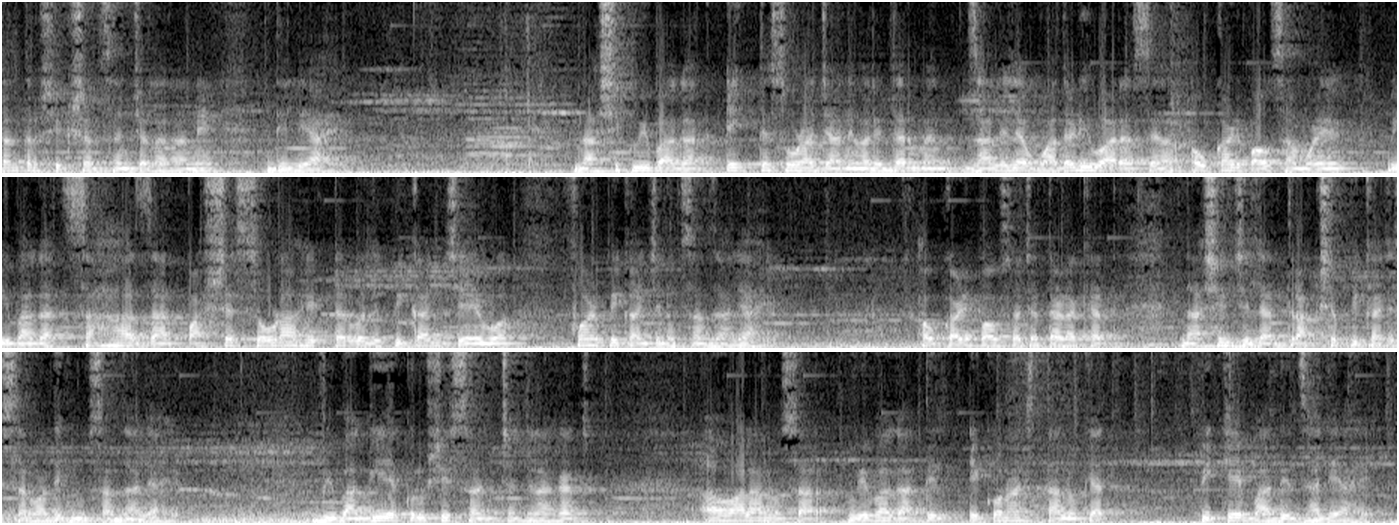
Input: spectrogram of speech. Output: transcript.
तंत्र शिक्षण संचालनाने दिली आहे. नाशिक विभागात एक ते सोळा जानेवारी दरम्यान झालेल्या वादळी वाऱ्यासह अवकाळी पावसामुळे विभागात सहा हजार पाचशे सोळा हेक्टरवरील पिकांचे व फळ पिकांचे नुकसान झाले आहे. अवकाळी पावसाच्या तडाख्यात नाशिक जिल्ह्यात द्राक्ष पिकाचे सर्वाधिक नुकसान झाले आहे. विभागीय कृषी संचालनाच्या अहवालानुसार विभागातील एकोणास तालुक्यात पिके बाधित झाली आहे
